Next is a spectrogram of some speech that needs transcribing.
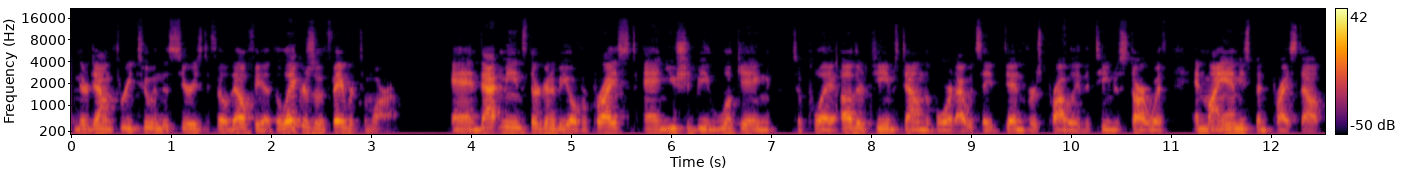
and they're down three two in this series to Philadelphia, the Lakers are the favorite tomorrow. And that means they're going to be overpriced, and you should be looking to play other teams down the board. I would say Denver's probably the team to start with, and Miami's been priced out,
